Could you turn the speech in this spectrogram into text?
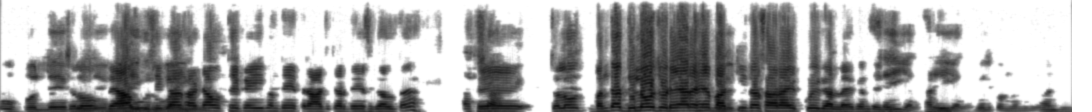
ਉਹ ਬੱਲੇ ਚਲੋ ਬੱਲੇ, ਵਿਆਹ ਵੂ ਵਾਹਿਗੁਰੂ, ਸੀਗਾ ਵਾਹਿਗੁਰੂ। ਸਾਡਾ ਉੱਥੇ ਕਈ ਬੰਦੇ ਇਤਰਾਜ਼ ਕਰਦੇ ਇਸ ਗੱਲ ਤੇ ਅੱਛਾ ਚਲੋ ਬੰਦਾ ਦਿਲੋਂ ਜੁੜਿਆ ਰਹੇ ਬਾਕੀ ਤਾਂ ਸਾਰਾ ਇੱਕੋ ਹੀ ਗੱਲ ਹੈ ਕਹਿੰਦੇ ਜੀ ਸਹੀ ਗੱਲ ਹਾਂਜੀ। ਸਹੀ ਗੱਲ ਬਿਲਕੁਲ ਮੰਨਦੇ। ਹਾਂਜੀ।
